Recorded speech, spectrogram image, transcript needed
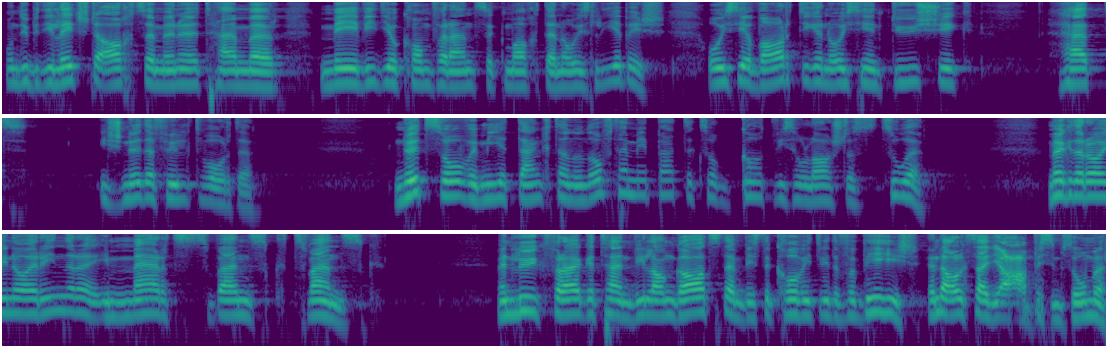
Und über die letzten 18 Monate haben wir mehr Videokonferenzen gemacht, denn uns lieb ist. Unsere Erwartungen, unsere Enttäuschung hat, ist nicht erfüllt worden. Nicht so, wie wir gedacht haben. Und oft haben wir gebeten gesagt, Gott, wieso lässt du das zu? Mögt ihr euch noch erinnern, im März 2020, wenn Leute gefragt haben, wie lange geht es denn, bis der Covid wieder vorbei ist, haben alle gesagt, ja, bis im Sommer.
